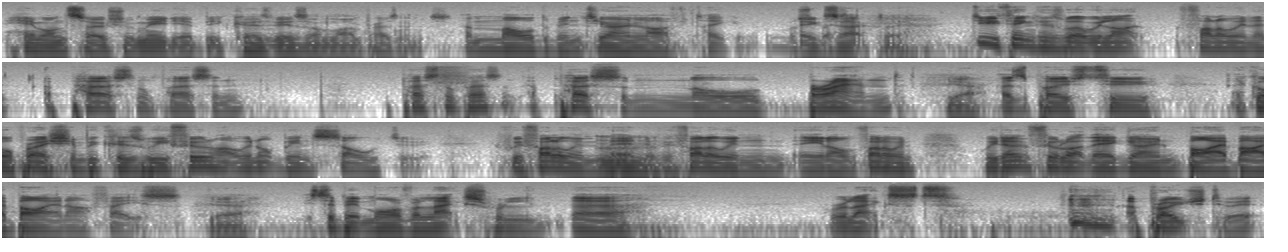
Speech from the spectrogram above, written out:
him on social media because of his online presence. And mould them into your own life. Take. Exactly. Do you think as well we like following a, a personal person, a personal person, a personal brand, Yeah. as opposed to a corporation because we feel like we're not being sold to. If we're following Ben, Mm. if we're following Elon, following, we don't feel like they're going buy, buy, buy in our face. Yeah. It's a bit more of a relaxed, rel- uh, relaxed approach to it.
